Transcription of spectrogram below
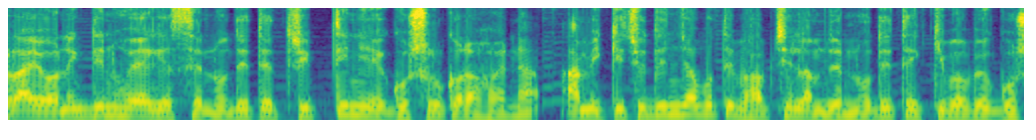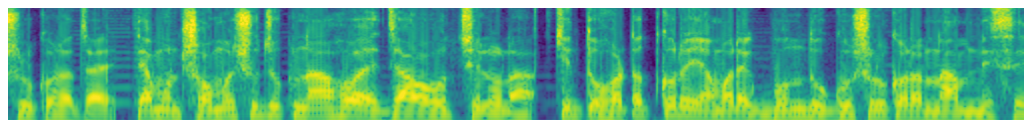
প্রায় অনেক দিন হয়ে গেছে নদীতে তৃপ্তি নিয়ে গোসল করা হয় না। আমি কিছুদিন যাবতই ভাবছিলাম যে নদীতে কীভাবে গোসল করা যায়। তেমন সময় সুযোগ না হয় যাওয়া হচ্ছিল না। কিন্তু হঠাৎ করেই আমার এক বন্ধু গোসল করার নাম নিছে।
